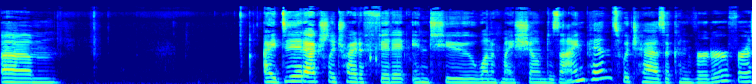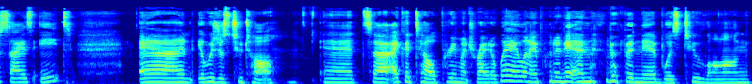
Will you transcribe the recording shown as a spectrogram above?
Um, I did actually try to fit it into one of my Schon DSGN pens, which has a converter for a size 8, and it was just too tall. It, uh, I could tell pretty much right away when I put it in that the nib was too long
